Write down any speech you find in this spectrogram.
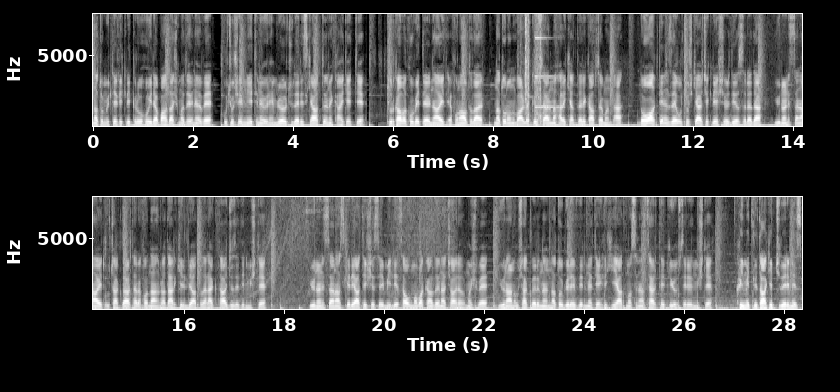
NATO müttefiklik ruhuyla bağdaşmadığını ve uçuş emniyetini önemli ölçüde riske attığını kaydetti. Türk Hava Kuvvetleri'ne ait F-16'lar NATO'nun varlık gösterme harekatları kapsamında Doğu Akdeniz'de uçuş gerçekleştirdiği sırada Yunanistan'a ait uçaklar tarafından radar kilidi atılarak taciz edilmişti. Yunanistan askeri ateşesi Milli Savunma Bakanlığı'na çağrılmış ve Yunan uçaklarının NATO görevlerine tehlikeye atmasına sert tepki gösterilmişti. Kıymetli takipçilerimiz,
